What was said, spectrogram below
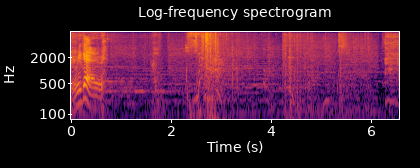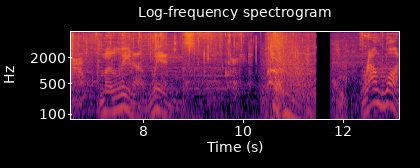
Here we go. Mileena wins. Round one.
